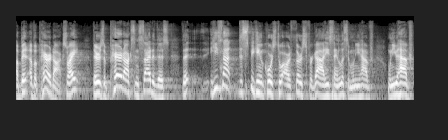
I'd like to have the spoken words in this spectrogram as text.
a bit of a paradox, right? There's a paradox inside of this that he's not just speaking, of course, to our thirst for God. He's saying, listen, when you have when you have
